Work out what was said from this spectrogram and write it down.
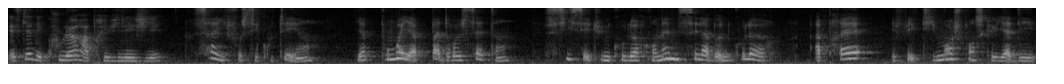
Est-ce qu'il y a des couleurs à privilégier? Ça, il faut s'écouter. Hein. pour moi, il n'y a pas de recette. Hein. Si c'est une couleur qu'on aime, c'est la bonne couleur. Après, effectivement, je pense qu'il y a des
